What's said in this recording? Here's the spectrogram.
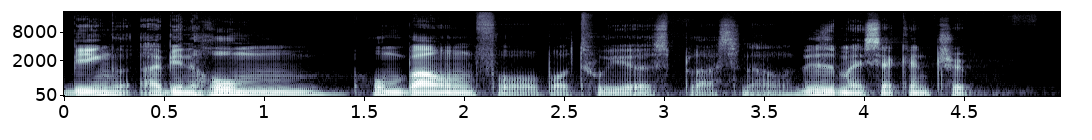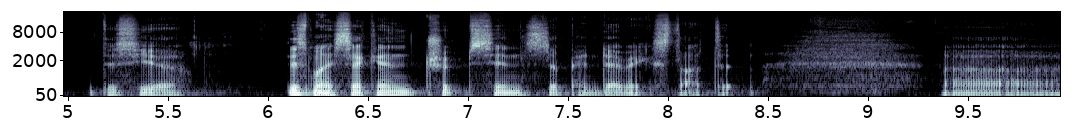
being I've been home homebound for about two years plus now. This is my second trip this year. This is my second trip since the pandemic started. Uh,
